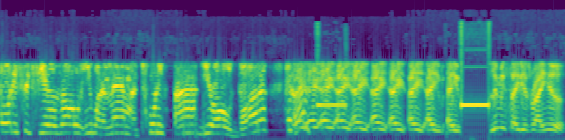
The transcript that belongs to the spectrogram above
46 years old and you want to marry my 25 year old daughter? Hey, Hey, hey, hey, hey, hey, hey, hey, hey, hey, let me say this right here.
